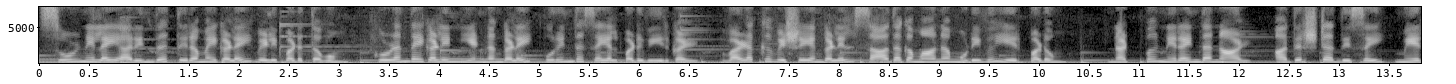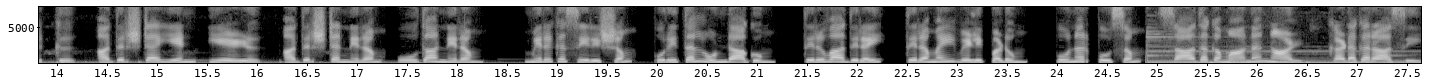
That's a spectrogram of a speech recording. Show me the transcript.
சூழ்நிலை அறிந்து திறமைகளை வெளிப்படுத்தவும். குழந்தைகளின் எண்ணங்களை புரிந்து செயல்படுவீர்கள். வழக்கு விஷயங்களில் சாதகமான முடிவு ஏற்படும். நட்பு நிறைந்த நாள். அதிர்ஷ்ட திசை மேற்கு. அதிர்ஷ்ட எண் ஏழு. அதிர்ஷ்ட நிறம் ஊதா நிறம். மிருகசீரிஷம் புரிதல் உண்டாகும். திருவாதிரை திறமை வெளிப்படும். புனர்பூசம் சாதகமான நாள். கடகராசி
